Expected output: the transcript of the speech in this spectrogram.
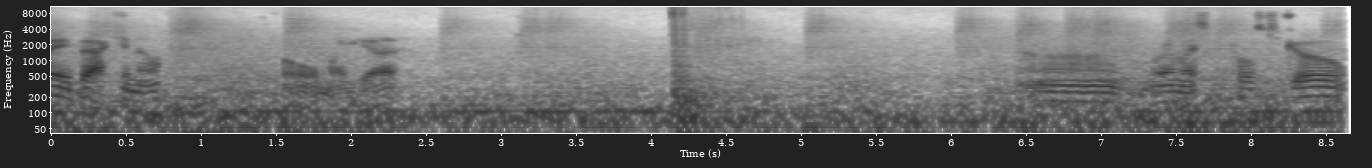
Way back, you know. Oh my god. Uh, where am I supposed to go?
